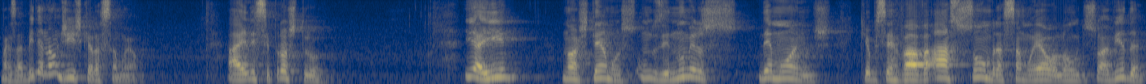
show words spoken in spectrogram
mas a Bíblia não diz que era Samuel. Aí ele se prostrou. E aí nós temos um dos inúmeros demônios que observava à sombra Samuel ao longo de sua vida.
